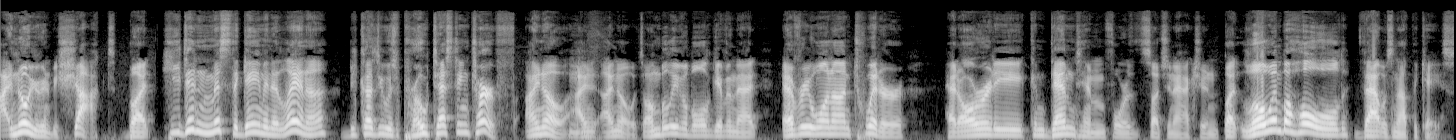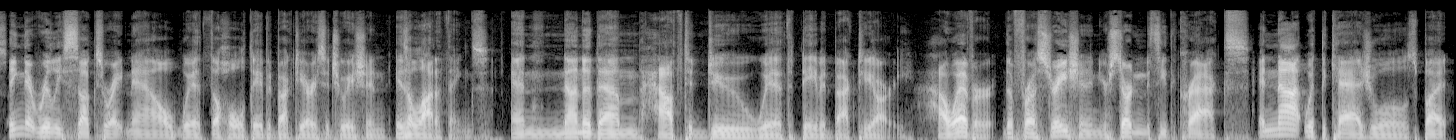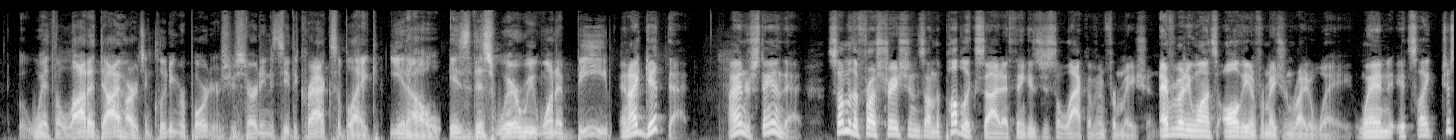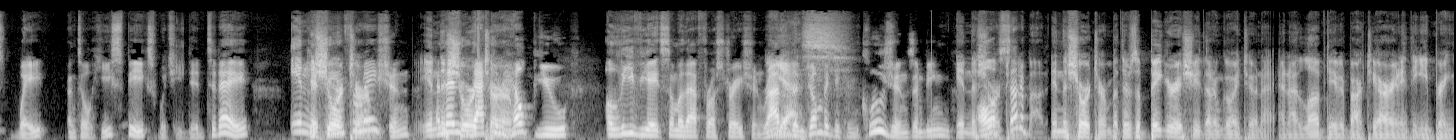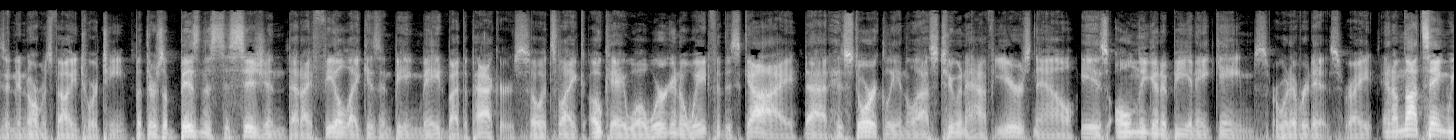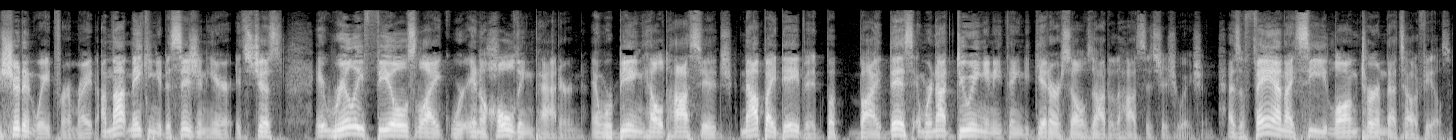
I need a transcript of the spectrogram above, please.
I know you're going to be shocked, but he didn't miss the game in Atlanta because he was protesting turf. I know. Hmm. I, I know. It's unbelievable given that everyone on Twitter had already condemned him for such an action. But lo and behold, that was not the case. thing that really sucks right now with the whole David Bakhtiari situation is a lot of things, and none of them have to do with David Bakhtiari. However, the frustration, and you're starting to see the cracks, and not with the casuals, but with a lot of diehards, including reporters, you're starting to see the cracks of like, you know, is this where we want to be? And I get that. I understand that. Some of the frustrations on the public side, I think, is just a lack of information. Everybody wants all the information right away. When it's like, just wait until he speaks, which he did today. In the short term. information, In and the then short that term. can help you alleviate some of that frustration rather than jumping to conclusions and being in the all short upset term. about it. In the short term, but there's a bigger issue that I'm going to, and I, and I love David Bakhtiari, and I think he brings an enormous value to our team. But there's a business decision that I feel like isn't being made by the Packers. So it's like, okay, well, we're going to wait for this guy that historically in the last two and a half years now is only going to be in eight games or whatever it is, right? And I'm not saying we shouldn't wait for him, right? I'm not making a decision here. It's just, it really feels like we're in a holding pattern and we're being held hostage, not by David, but by this, and we're not doing anything to get ourselves out of the hostage situation. As a fan, I see long term that's how it feels.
